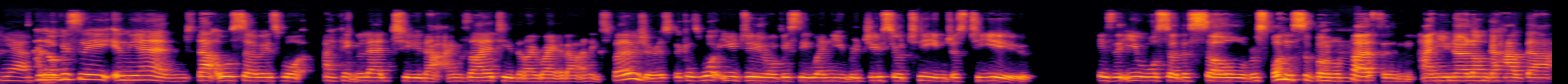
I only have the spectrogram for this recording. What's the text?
yeah. and obviously, in the end, that also is what I think led to that anxiety that I write about and exposure is because what you do, obviously, when you reduce your team just to you, is that you also the sole responsible mm-hmm. person and you no longer have that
